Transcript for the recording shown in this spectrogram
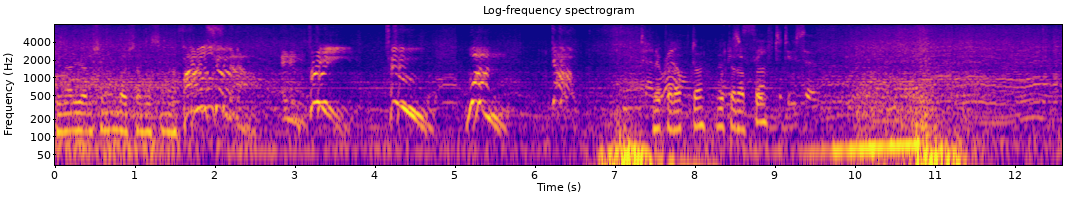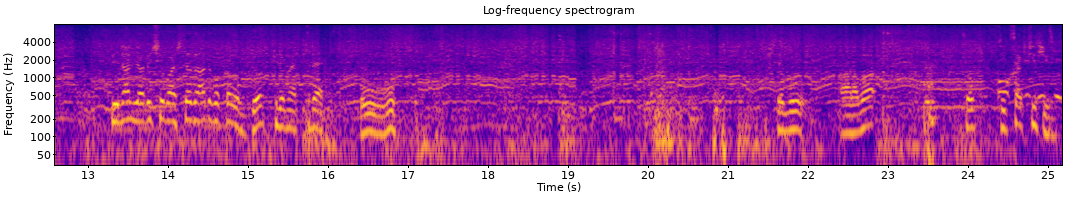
Final yarışının başlamasına. Final showdown in three, two, one, go! Turn Ne tarafta? Ne tarafta? Final yarışı başladı. Hadi bakalım. 4 kilometre. Oo. İşte bu araba çok zikzak 400 çiziyor.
